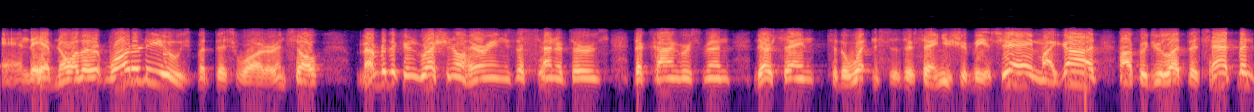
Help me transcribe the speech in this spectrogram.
and they have no other water to use but this water. And so, remember the congressional hearings, the senators, the congressmen, they're saying to the witnesses, they're saying, You should be ashamed. My God, how could you let this happen?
